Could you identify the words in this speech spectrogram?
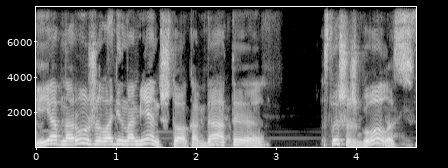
И я обнаружил один момент, что когда ты слышишь голос,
